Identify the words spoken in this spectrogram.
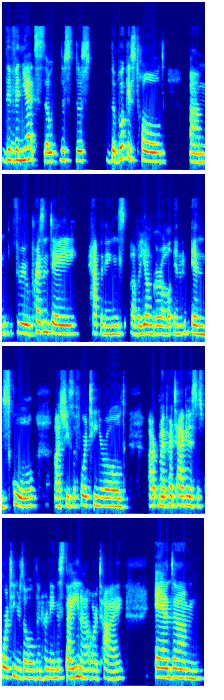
the vignettes, so this, this, the book is told um, through present day happenings of a young girl in in school. Uh, she's a 14 year old. my protagonist is 14 years old, and her name is Taina or Ty, and um,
